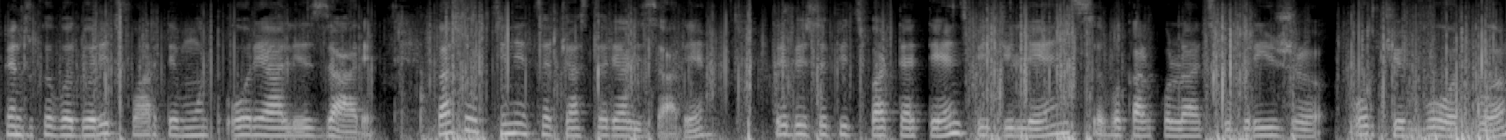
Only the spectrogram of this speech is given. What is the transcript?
pentru că vă doriți foarte mult o realizare. Ca să obțineți această realizare, trebuie să fiți foarte atenți, vigilenți, să vă calculați cu grijă orice vorbă,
